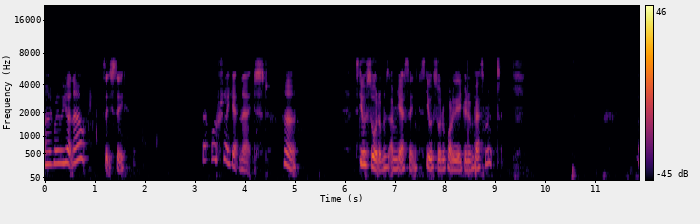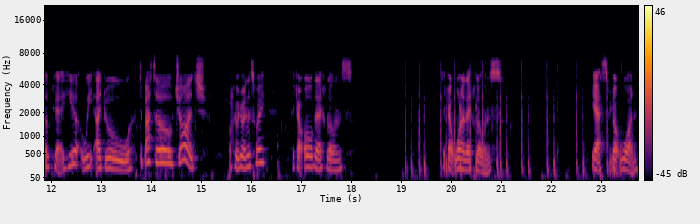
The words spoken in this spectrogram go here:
Uh, what do we got now? 60. What should I get next? Huh. Steel sword, I'm, guessing. Steel sword would probably be a good investment. Okay, here we I go to battle. Charge! Okay, we're going this way. Take out all of their clones. Take out one of their clones. Yes, we got one.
